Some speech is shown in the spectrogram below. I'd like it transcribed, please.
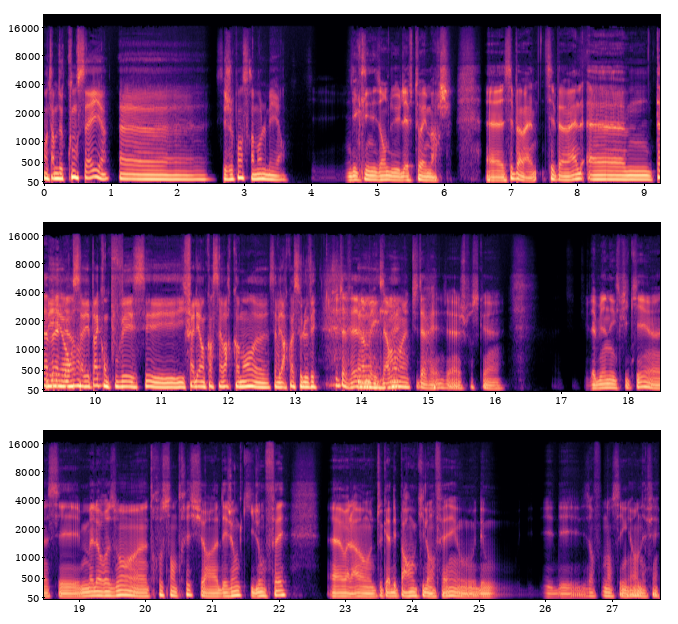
en termes de conseils, euh, c'est, je pense, vraiment le meilleur. Une déclinaison du lève-toi et marche. Euh, c'est pas mal. C'est pas mal. Euh, ta Mais valeur. on savait pas qu'on pouvait. Il fallait encore savoir comment. euh, ça veut dire quoi se lever. Tout à fait, non Euh, mais clairement, ouais. tout à fait. Je, je pense que l'as bien expliqué. euh, C'est malheureusement euh, trop centré sur euh, des gens qui l'ont fait. Voilà, en tout cas des parents qui l'ont fait ou des, enfants d'enseignants en effet.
